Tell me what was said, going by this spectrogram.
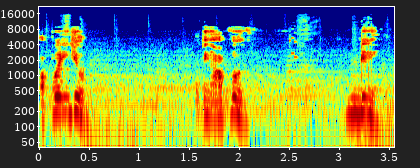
apa ni Jom? Kau tengok apa? Benda ni.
